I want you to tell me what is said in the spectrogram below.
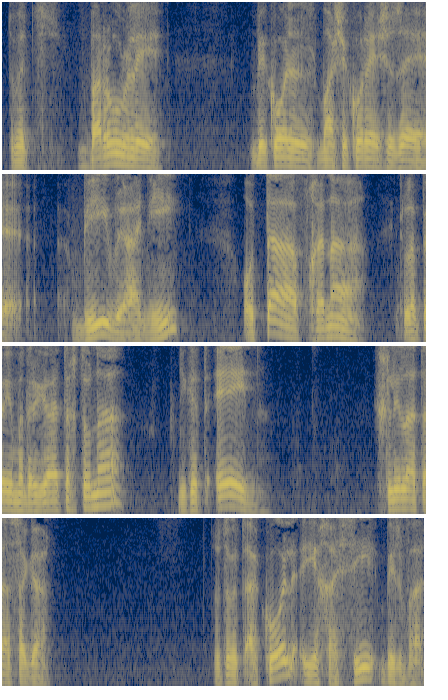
זאת אומרת, ברור לי בכל מה שקורה שזה בי ואני, אותה הבחנה כלפי מדרגה התחתונה נקראת אין, שלילת ההשגה. זאת אומרת, הכל יחסי בלבד.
